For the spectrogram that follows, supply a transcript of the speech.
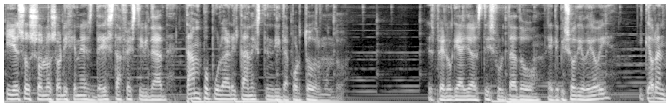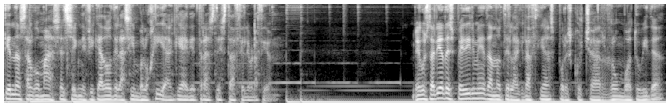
Y esos son los orígenes de esta festividad tan popular y tan extendida por todo el mundo. Espero que hayas disfrutado el episodio de hoy y que ahora entiendas algo más el significado de la simbología que hay detrás de esta celebración. Me gustaría despedirme dándote las gracias por escuchar rumbo a tu vida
